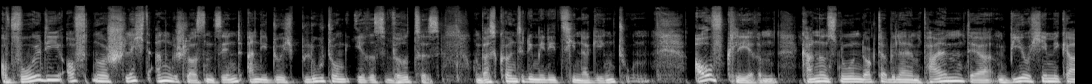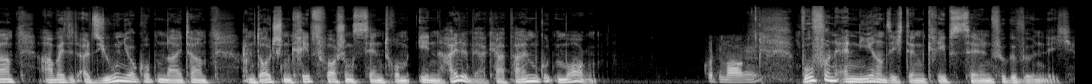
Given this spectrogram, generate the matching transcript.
obwohl die oft nur schlecht angeschlossen sind an die Durchblutung ihres Wirtes. Und was könnte die Medizin dagegen tun? Aufklären kann uns nun Dr. Wilhelm Palm, der Biochemiker, arbeitet als Juniorgruppenleiter am Deutschen Krebsforschungszentrum in Heidelberg. Herr Palm, guten Morgen. Guten Morgen. Wovon ernähren sich denn Krebszellen für gewöhnlich?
